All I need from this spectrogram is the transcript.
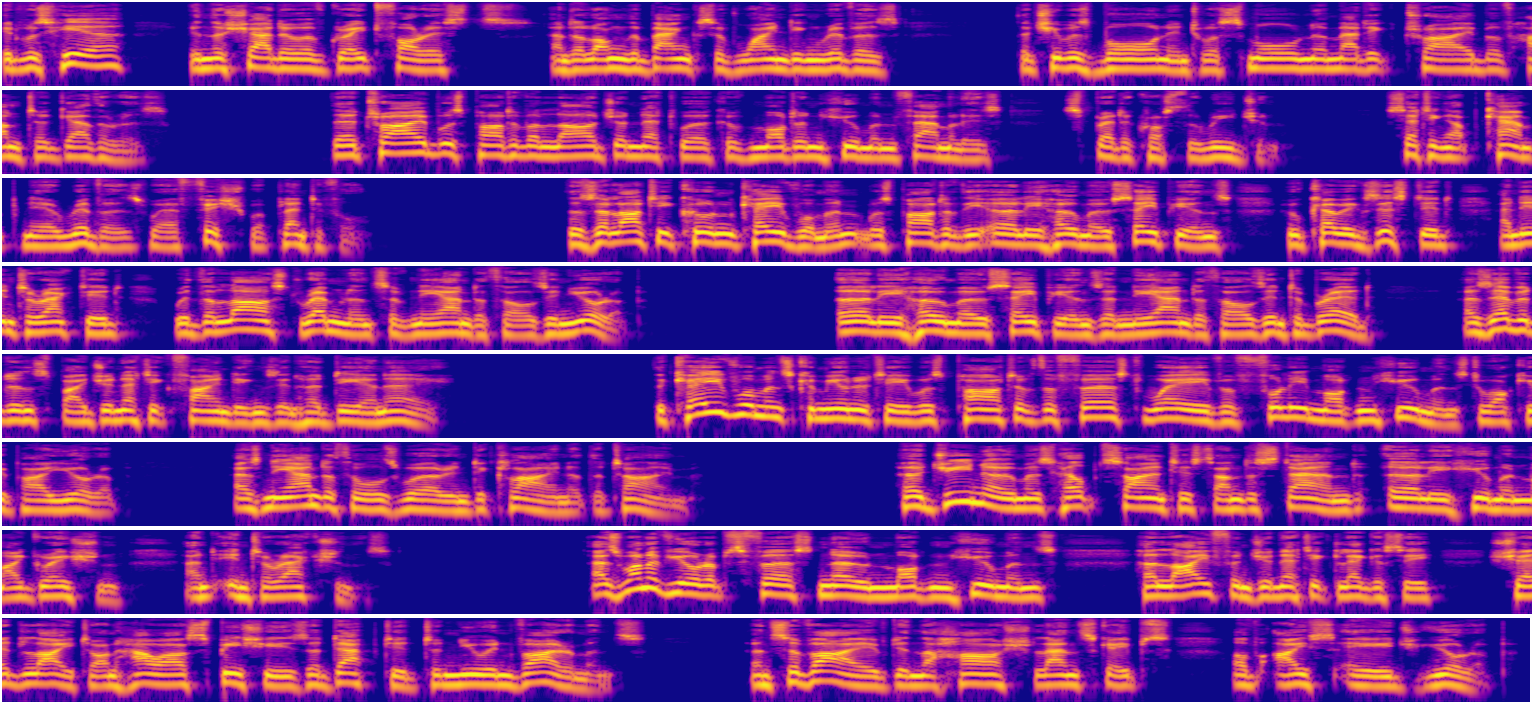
It was here, in the shadow of great forests and along the banks of winding rivers, that she was born into a small nomadic tribe of hunter-gatherers. Their tribe was part of a larger network of modern human families spread across the region, setting up camp near rivers where fish were plentiful. The Zlatý kůň cave woman was part of the early Homo sapiens who coexisted and interacted with the last remnants of Neanderthals in Europe early Homo sapiens and Neanderthals interbred, as evidenced by genetic findings in her DNA. The cave woman's community was part of the first wave of fully modern humans to occupy Europe, as Neanderthals were in decline at the time. Her genome has helped scientists understand early human migration and interactions. As one of Europe's first known modern humans, her life and genetic legacy shed light on how our species adapted to new environments and survived in the harsh landscapes of Ice Age Europe.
